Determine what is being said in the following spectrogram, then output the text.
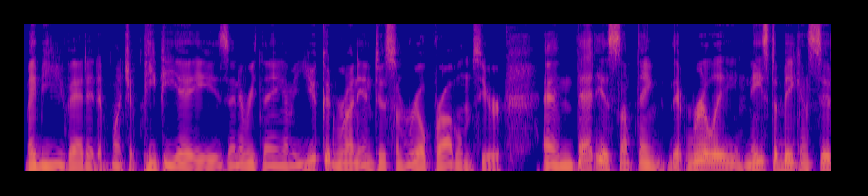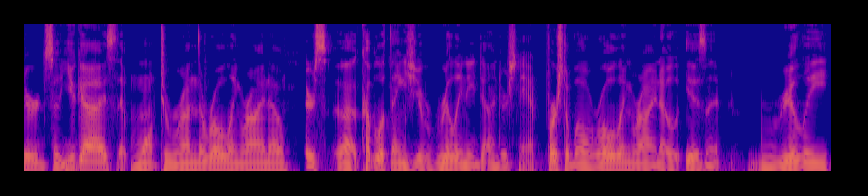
maybe you've added a bunch of PPAs and everything, I mean, you could run into some real problems here. And that is something that really needs to be considered. So, you guys that want to run the Rolling Rhino, there's a couple of things you really need to understand. First of all, Rolling Rhino isn't really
